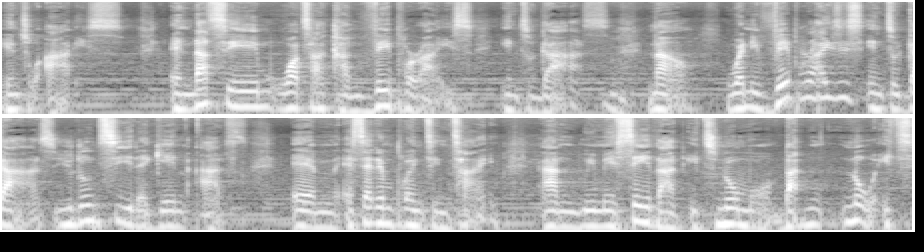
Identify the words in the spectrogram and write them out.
into ice, and that same water can vaporize into gas. Now, when it vaporizes into gas, you don't see it again at um, a certain point in time, and we may say that it's no more, but no, it's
